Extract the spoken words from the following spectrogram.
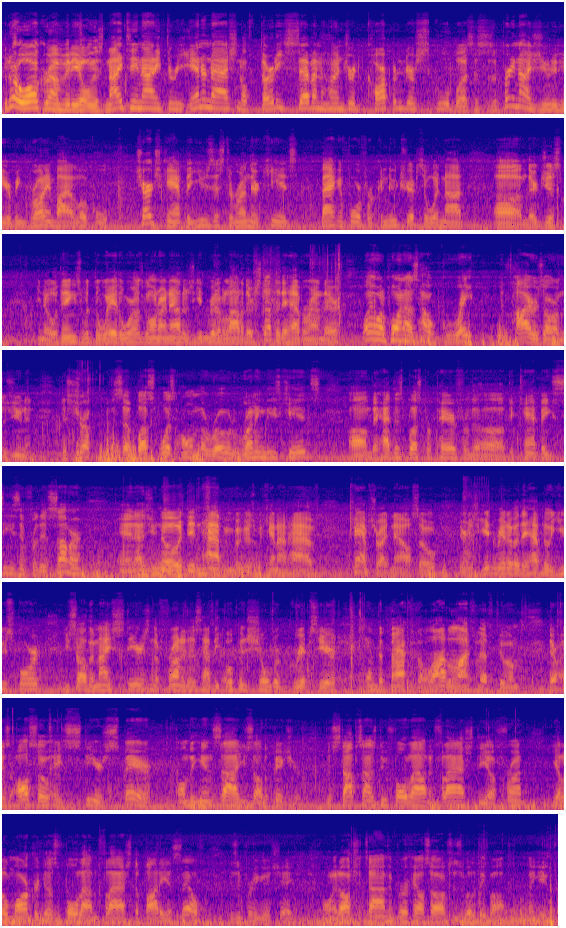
We'll do a walk around video on this 1993 International 3700 Carpenter School Bus. This is a pretty nice unit here being brought in by a local church camp that use this to run their kids back and forth for canoe trips and whatnot. Um, they're just, you know, things with the way the world's going right now, they're just getting rid of a lot of their stuff that they have around there. One I want to point out is how great the tires are on this unit. This truck, this uh, bus was on the road running these kids. Um, they had this bus prepared for the, uh, the camping season for this summer and as you know, it didn't happen because we cannot have camps right now. So they're just getting rid of it. They have no use for it. You saw the nice steers in the front. It does have the open shoulder grips here in the back with a lot of life left to them. There is also a steer spare on the inside. You saw the picture. The stop signs do fold out and flash. The uh, front yellow marker does fold out and flash. The body itself is in pretty good shape. Only at auction time at Burkhouse Auctions, Willoughby Bob. Thank you.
